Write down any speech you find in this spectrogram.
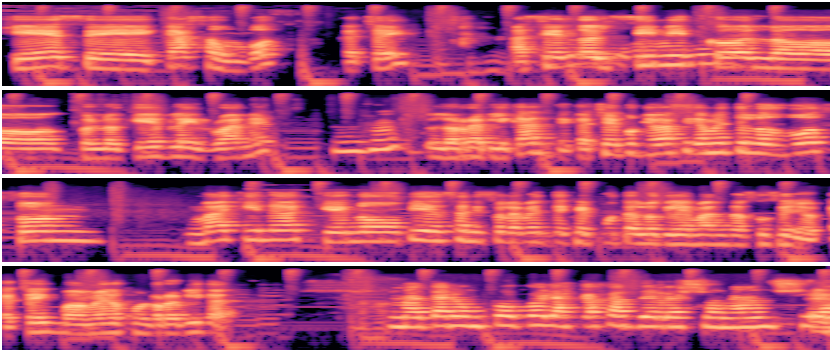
que es eh, Caza un Bot, ¿cachai? Haciendo el símil con lo, con lo que es Blade Runner, ujú, los replicantes, ¿cachai? Porque básicamente los bots son máquinas que no piensan y solamente ejecutan lo que le manda su señor, ¿cachai? Más o menos con los replicantes. matar un poco las cajas de resonancia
